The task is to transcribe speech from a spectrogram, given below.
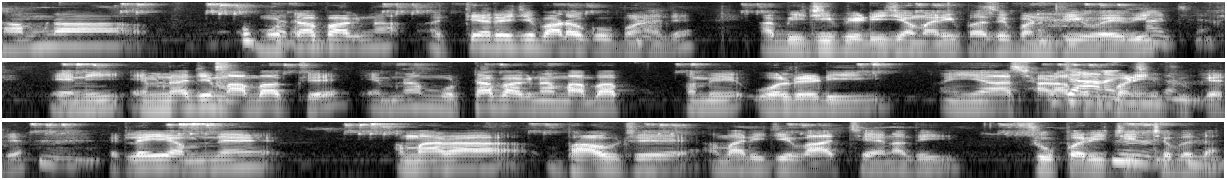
ગામના મોટા ભાગના અત્યારે જે બાળકો ભણે છે આ બીજી પેઢી જે અમારી પાસે ભણતી હોય એવી એની એમના જે મા બાપ છે એમના મોટા ભાગના મા બાપ અમે ઓલરેડી અહીંયા આ શાળામાં ભણી ચૂકે ચૂક્યા છે. એટલે એ અમને અમારા ભાવ છે અમારી જે વાત છે એનાથી સુપરિચિત છે બધા.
